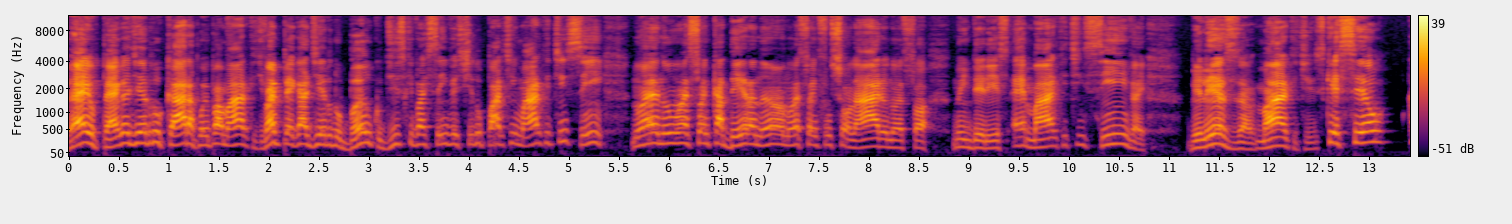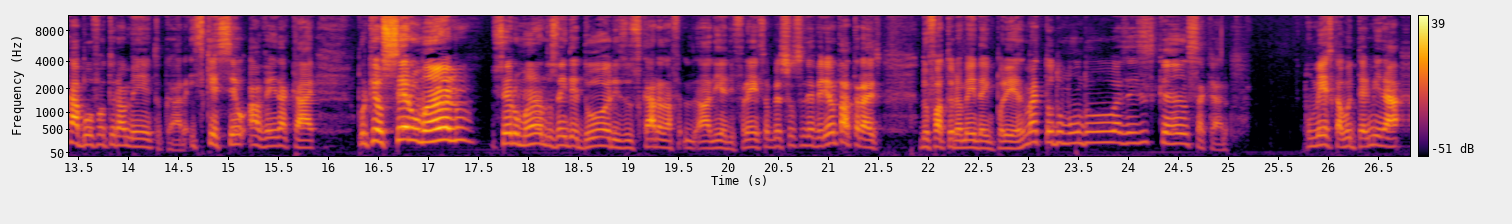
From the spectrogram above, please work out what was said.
velho, pega dinheiro do cara, põe para marketing. Vai pegar dinheiro no banco, diz que vai ser investido parte em marketing sim. Não é, não é só em cadeira não, não é só em funcionário, não é só no endereço, é marketing sim, velho. Beleza? Marketing. Esqueceu, acabou o faturamento, cara. Esqueceu, a venda cai. Porque o ser humano, o ser humano, os vendedores, os caras na, na, linha de frente, são pessoas que deveriam estar atrás do faturamento da empresa, mas todo mundo às vezes cansa, cara. O mês acabou de terminar,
